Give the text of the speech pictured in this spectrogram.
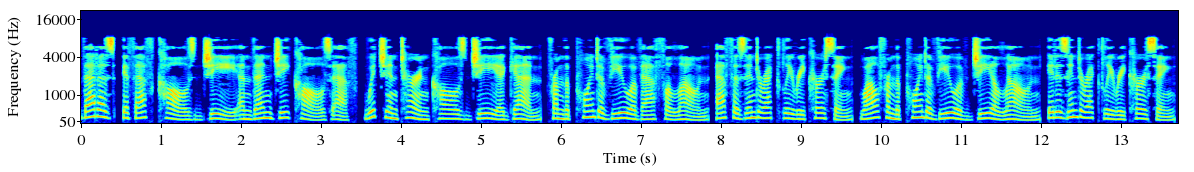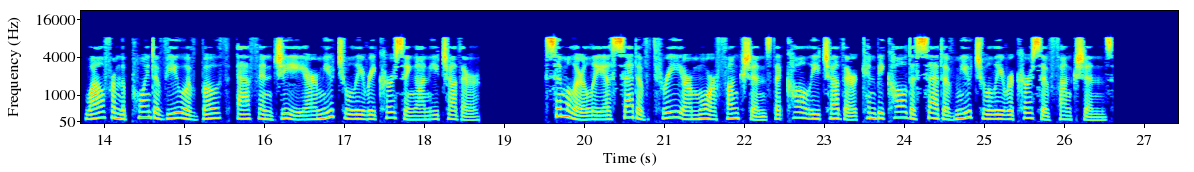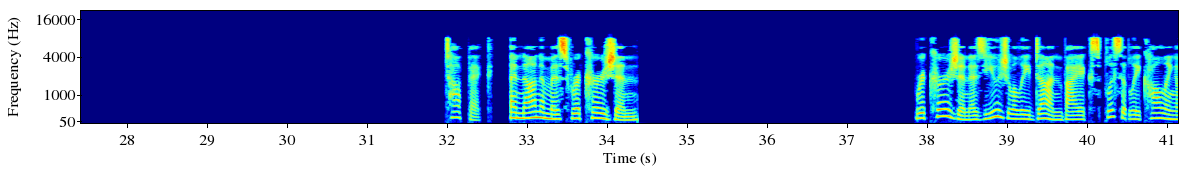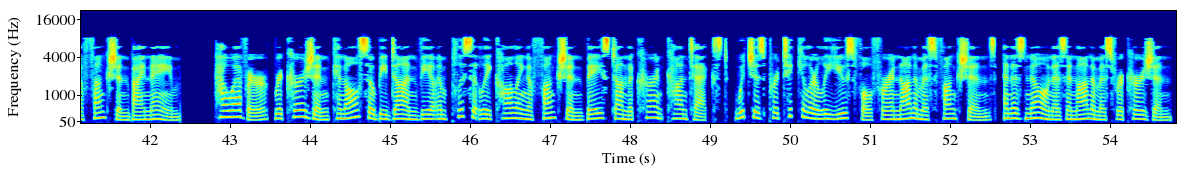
That is, if f calls g and then g calls f, which in turn calls g again, from the point of view of f alone, f is indirectly recursing, while from the point of view of g alone, it is indirectly recursing, while from the point of view of both, f and g are mutually recursing on each other. Similarly a set of three or more functions that call each other can be called a set of mutually recursive functions. Anonymous recursion Recursion is usually done by explicitly calling a function by name. However, recursion can also be done via implicitly calling a function based on the current context, which is particularly useful for anonymous functions, and is known as anonymous recursion.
